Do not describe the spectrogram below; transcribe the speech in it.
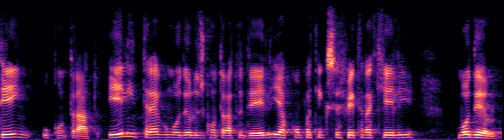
tem o contrato. Ele entrega o modelo de contrato dele e a compra tem que ser feita naquele modelo.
